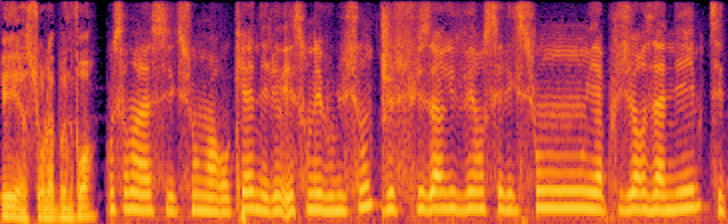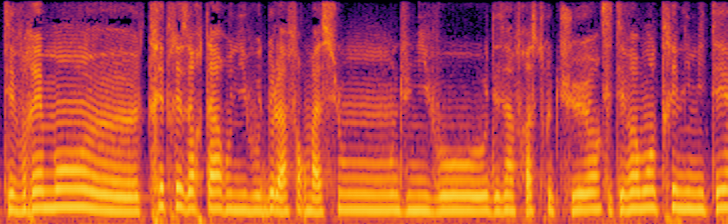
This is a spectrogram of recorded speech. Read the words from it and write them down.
est sur la bonne voie? Concernant la sélection marocaine et, son évolution, je suis arrivée en sélection il y a plusieurs années. C'était vraiment euh, très très en retard au niveau de la formation, du niveau des infrastructures. C'était vraiment très limité.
